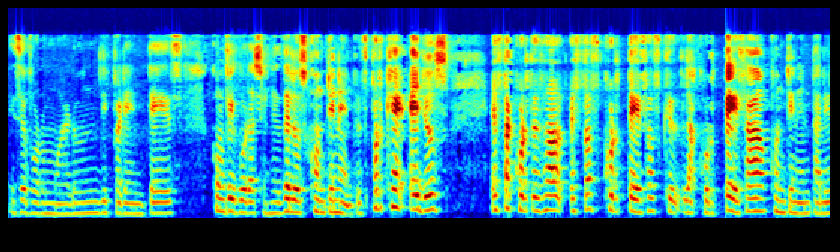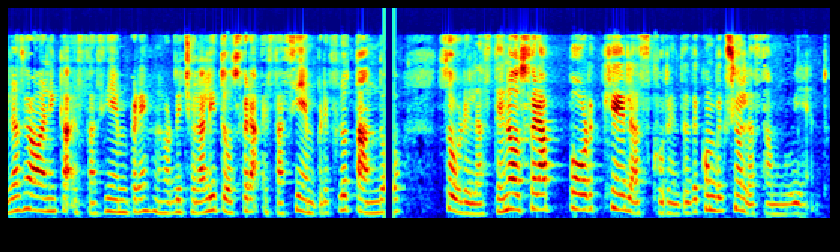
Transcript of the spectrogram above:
y se formaron diferentes configuraciones de los continentes, porque ellos, esta corteza, estas cortezas, que la corteza continental y la oceánica está siempre, mejor dicho, la litosfera está siempre flotando sobre la astenosfera porque las corrientes de convección la están moviendo.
